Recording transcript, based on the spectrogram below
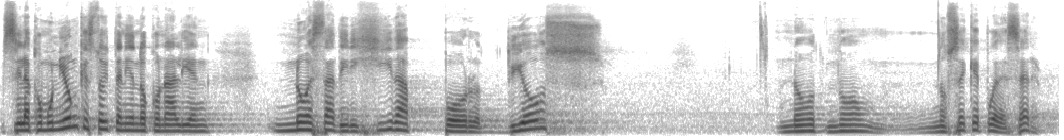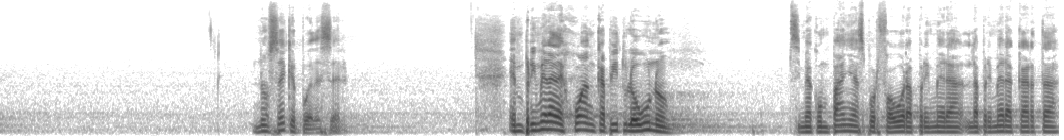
si la comunión que estoy teniendo con alguien no está dirigida por Dios, no, no, no sé qué puede ser. No sé qué puede ser. En Primera de Juan, capítulo 1, si me acompañas por favor a primera, la primera carta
